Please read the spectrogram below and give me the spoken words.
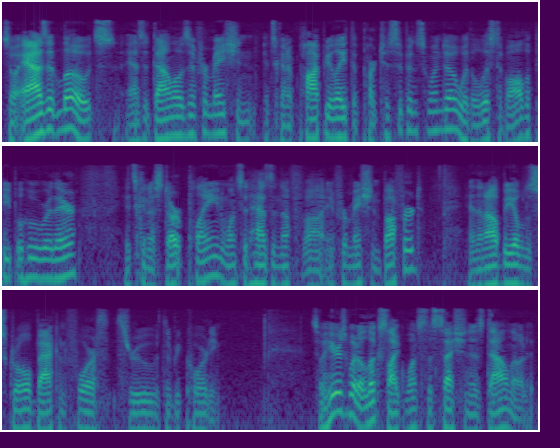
so as it loads, as it downloads information, it's going to populate the participants window with a list of all the people who were there. It's going to start playing once it has enough uh, information buffered, and then I'll be able to scroll back and forth through the recording. So here's what it looks like once the session is downloaded.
